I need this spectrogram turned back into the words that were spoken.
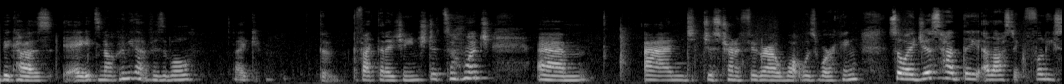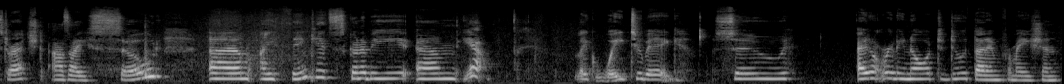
because it's not going to be that visible, like the, the fact that I changed it so much. Um, and just trying to figure out what was working. So I just had the elastic fully stretched as I sewed. Um, I think it's going to be, um, yeah, like way too big. So I don't really know what to do with that information.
